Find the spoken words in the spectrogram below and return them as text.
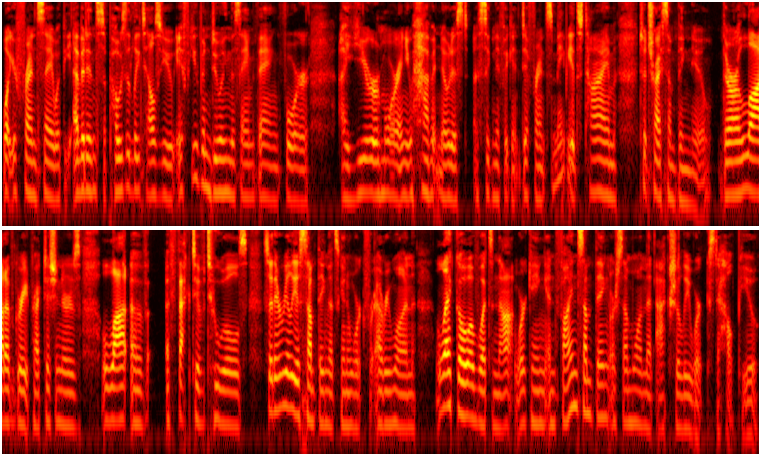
what your friends say, what the evidence supposedly tells you. If you've been doing the same thing for a year or more and you haven't noticed a significant difference, maybe it's time to try something new. There are a lot of great practitioners, a lot of effective tools. So there really is something that's going to work for everyone. Let go of what's not working and find something or someone that actually works to help you.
